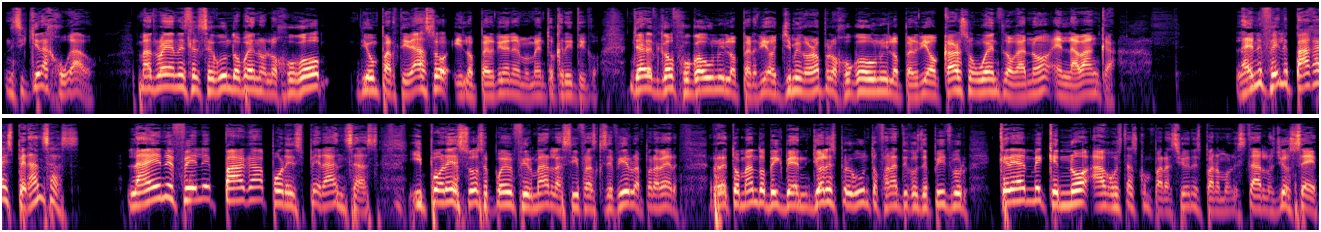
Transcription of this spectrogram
ni siquiera ha jugado. Matt Ryan es el segundo, bueno, lo jugó dio un partidazo y lo perdió en el momento crítico. Jared Goff jugó uno y lo perdió. Jimmy Garoppolo jugó uno y lo perdió. Carson Wentz lo ganó en la banca. La NFL paga esperanzas. La NFL paga por esperanzas y por eso se pueden firmar las cifras que se firman. Pero a ver, retomando Big Ben, yo les pregunto, fanáticos de Pittsburgh, créanme que no hago estas comparaciones para molestarlos. Yo sé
